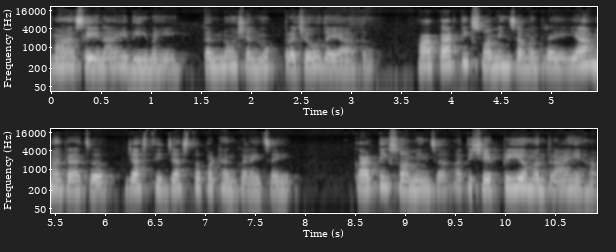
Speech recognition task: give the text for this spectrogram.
महासेनाय धीमहे तन्नो षण्मुख प्रचोदयात. हा कार्तिक स्वामींचा मंत्र आहे. या मंत्राचं जास्तीत जास्त पठण करायचं आहे. कार्तिक स्वामींचा अतिशय प्रिय मंत्र आहे हा.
